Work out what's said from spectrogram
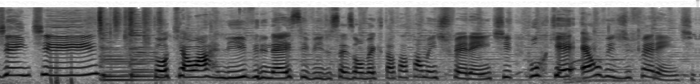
gente! Tô aqui ao ar livre, né? Esse vídeo vocês vão ver que tá totalmente diferente, porque é um vídeo diferente.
